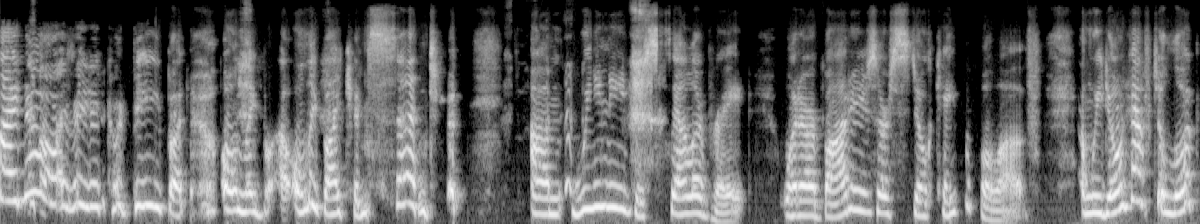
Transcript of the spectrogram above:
I know. I mean, it could be, but only only by consent. um, we need to celebrate what our bodies are still capable of, and we don't have to look.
